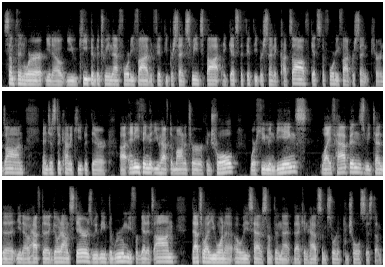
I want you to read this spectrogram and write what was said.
something where you know you keep it between that 45 and 50 percent sweet spot. It gets to 50 percent, it cuts off. Gets to 45 percent, turns on, and just to kind of keep it there. Uh, anything that you have to monitor or control, we're human beings life happens we tend to you know have to go downstairs we leave the room we forget it's on that's why you want to always have something that that can have some sort of control system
